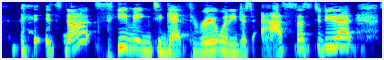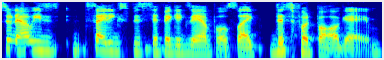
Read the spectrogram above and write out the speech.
it's not seeming to get through when he just asks us to do that. So now he's citing specific examples like this football game.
